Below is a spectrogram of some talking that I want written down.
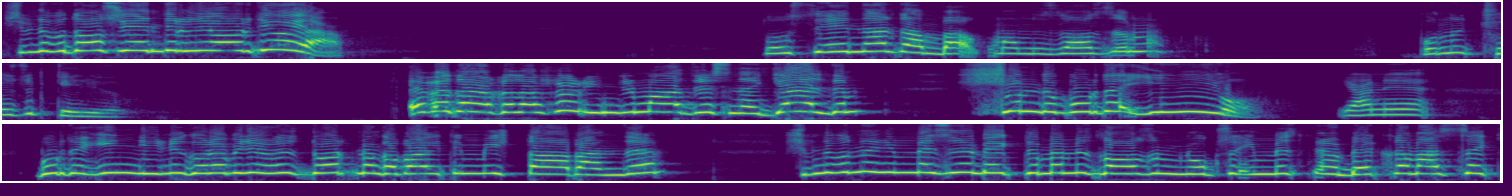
Şimdi bu dosya indiriliyor diyor ya. Dosyaya nereden bakmamız lazım? Bunu çözüp geliyorum. Evet arkadaşlar indirme adresine geldim. Şimdi burada iniyor. Yani burada indiğini görebiliyoruz. 4 MB inmiş daha bende. Şimdi bunun inmesini beklememiz lazım. Yoksa inmesini beklemezsek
